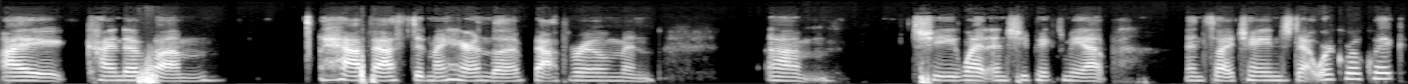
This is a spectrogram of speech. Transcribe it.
I kind of um half-assed did my hair in the bathroom and um she went and she picked me up and so I changed at work real quick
